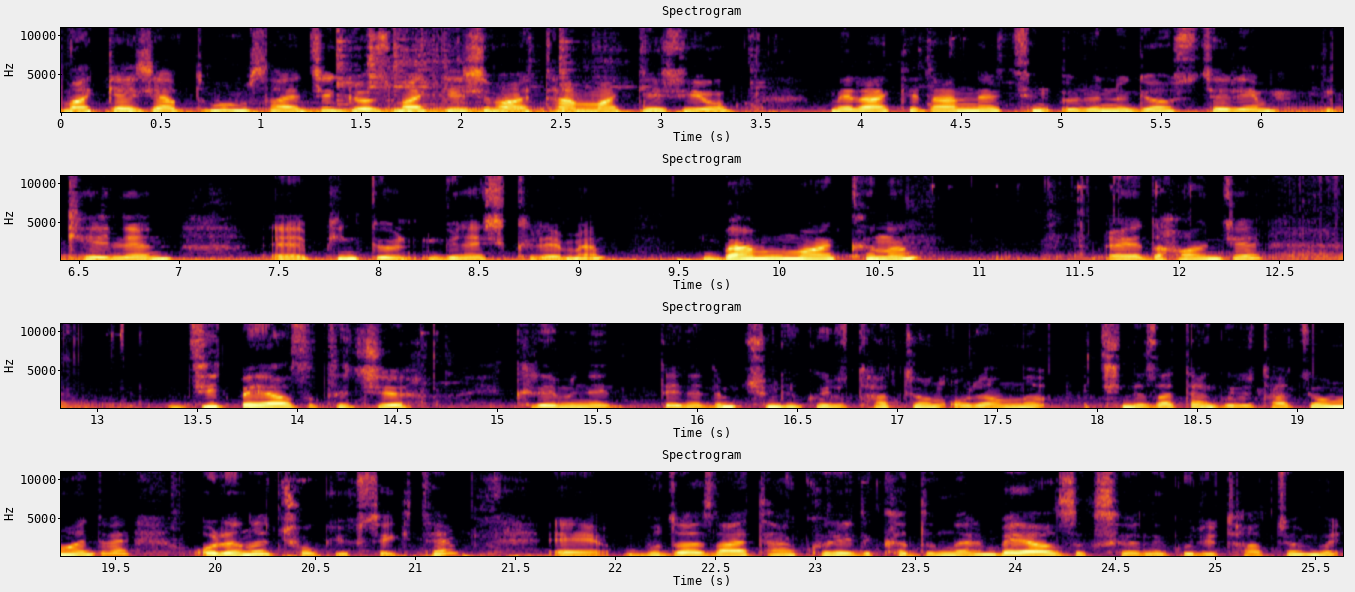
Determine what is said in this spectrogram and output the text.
Makyaj yaptım ama sadece göz makyajı var. Ten makyajı yok. Merak edenler için ürünü göstereyim. Decay'in e, Pink Gü- Güneş Kremi. Ben bu markanın e, daha önce cilt beyazlatıcı kremini denedim. Çünkü glutatyon oranı içinde zaten glutatyon vardı ve oranı çok yüksekti. E, bu da zaten Koreli kadınların beyazlık sırrını glutatyon. Böyle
